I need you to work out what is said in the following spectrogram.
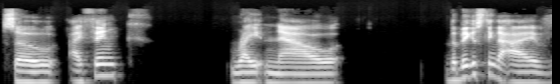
So I think right now, the biggest thing that I've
